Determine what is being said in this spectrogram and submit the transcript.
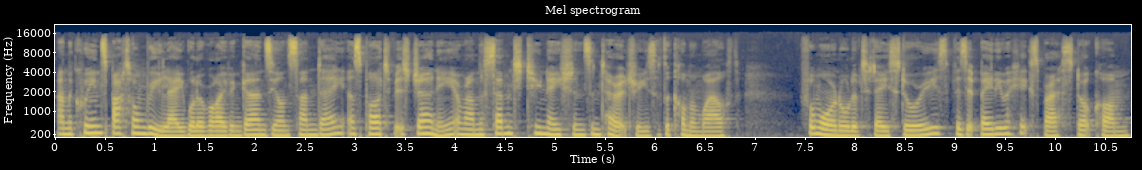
And the Queen's Baton Relay will arrive in Guernsey on Sunday as part of its journey around the 72 nations and territories of the Commonwealth. For more on all of today's stories, visit bailiwickexpress.com.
